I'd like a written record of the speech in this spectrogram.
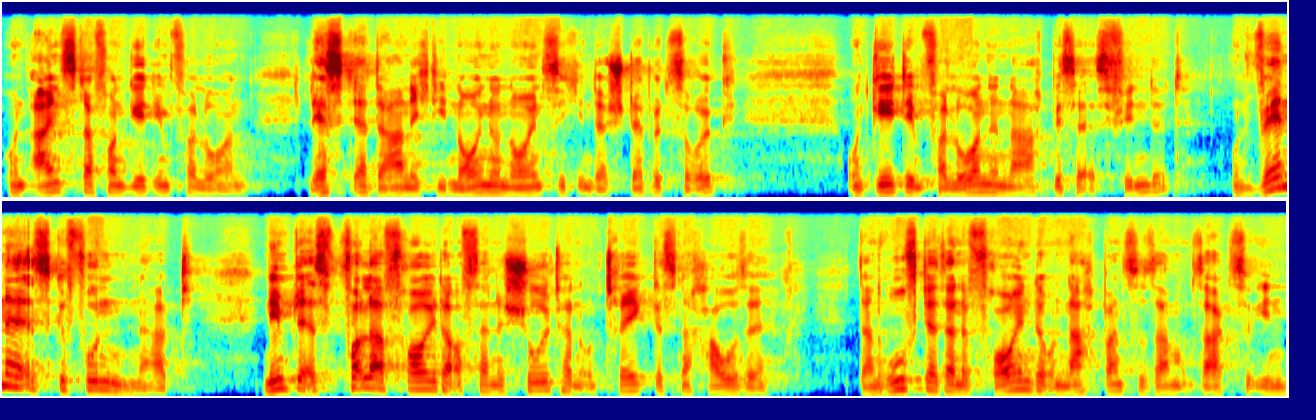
und eins davon geht ihm verloren. Lässt er da nicht die 99 in der Steppe zurück und geht dem Verlorenen nach, bis er es findet? Und wenn er es gefunden hat, nimmt er es voller Freude auf seine Schultern und trägt es nach Hause. Dann ruft er seine Freunde und Nachbarn zusammen und sagt zu ihnen,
